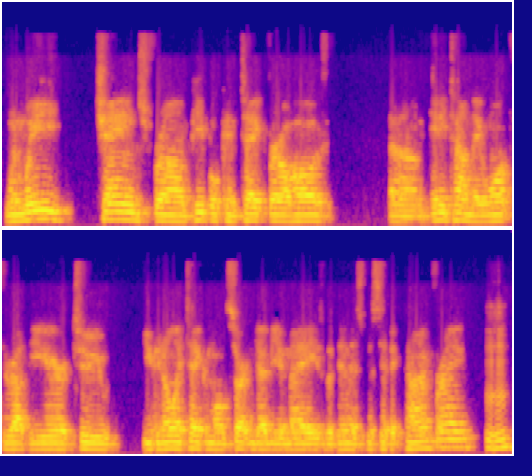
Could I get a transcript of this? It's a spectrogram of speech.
when we changed from people can take feral hogs um, anytime they want throughout the year to you can only take them on certain WMAs within a specific time frame. Mm-hmm.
